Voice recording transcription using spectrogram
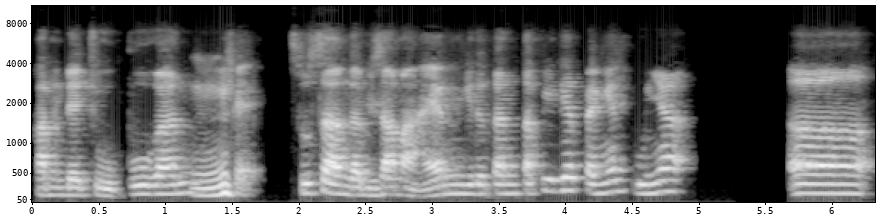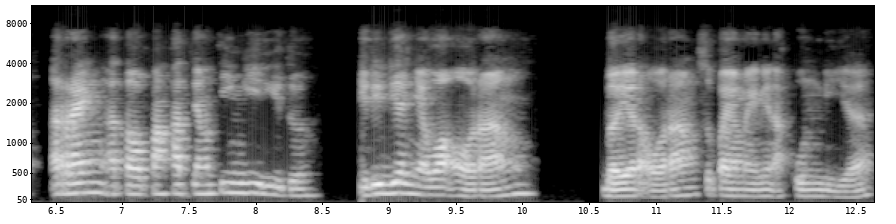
karena dia cupu kan Hmm. kayak susah nggak bisa main gitu kan. Tapi dia pengen punya eh rank atau pangkat yang tinggi gitu. Jadi dia nyewa orang bayar orang supaya mainin akun dia.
